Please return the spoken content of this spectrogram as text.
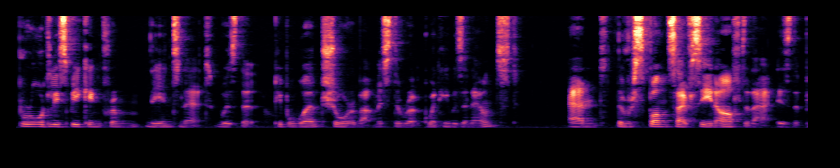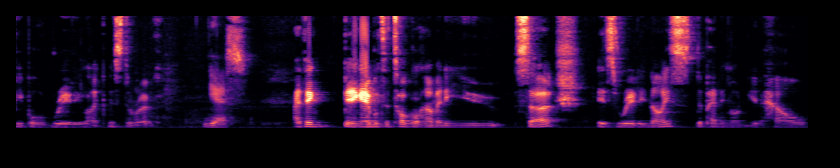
broadly speaking from the internet was that people weren't sure about mr rook when he was announced. And the response i've seen after that is that people really like mr rook. Yes, i think being able to toggle how many you search is really nice depending on you know how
